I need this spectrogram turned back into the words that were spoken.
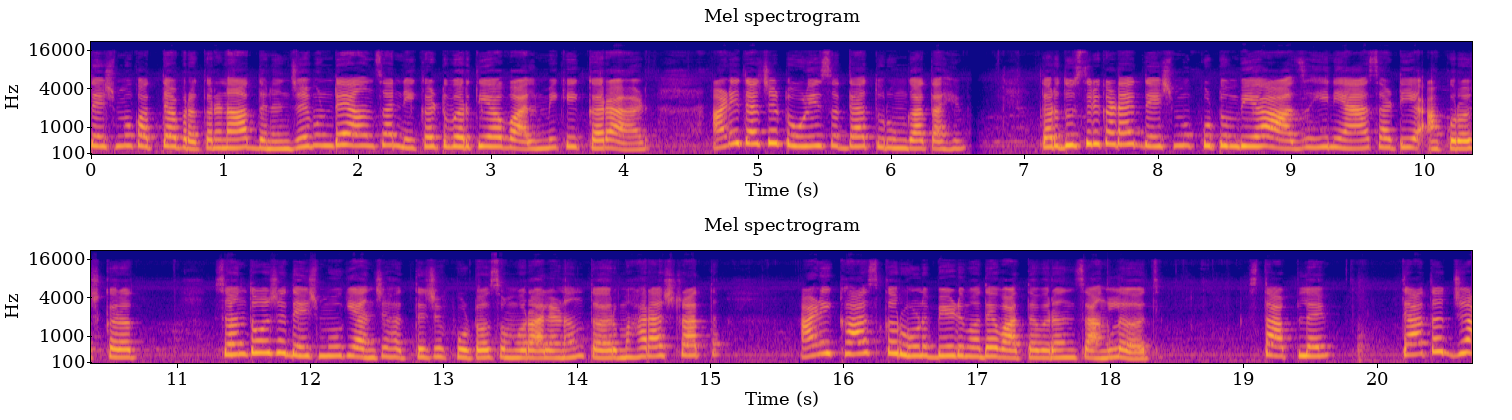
देशमुख हत्या प्रकरणात धनंजय मुंडे यांचा निकटवर्तीय वाल्मिकी कराड आणि त्याची टोळी सध्या तुरुंगात आहे. तर दुसरीकडे देशमुख कुटुंबीय आजही न्यायासाठी आक्रोश करत संतोष देशमुख यांच्या हत्येचे फोटो समोर आल्यानंतर महाराष्ट्रात आणि खास करून बीडमध्ये वातावरण चांगलंच स्थापलंय. त्यातच ज्या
